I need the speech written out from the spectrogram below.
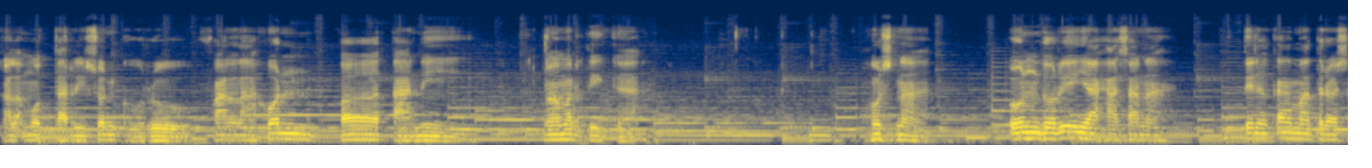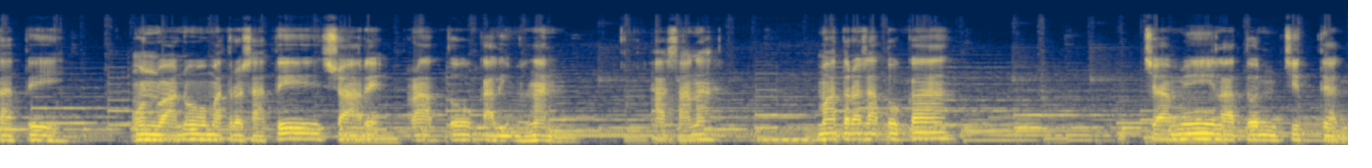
kalau mutarisun guru falahun petani. Nomor tiga. Husna. Unduri ya hasanah. Tilka madrasati Unwanu Madrasati Syarif Ratu Kalimangan. Hasanah Madrasatuka Jamilatun Jiddan.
